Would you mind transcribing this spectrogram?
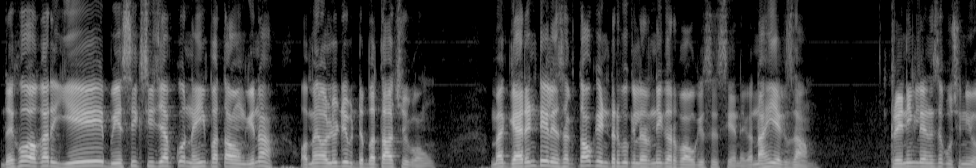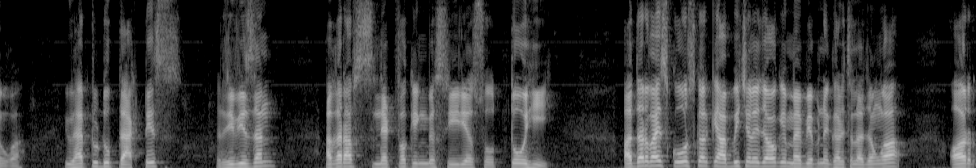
देखो, अगर ये बेसिक चीज़ें आपको नहीं पता होंगी ना, और मैं ऑलरेडी बता चुका हूँ, मैं गारंटी ले सकता हूँ कि इंटरव्यू क्लियर नहीं कर पाओगे सीसीएनए का, ना ही एग्ज़ाम ट्रेनिंग लेने से कुछ नहीं होगा। You have to do practice revision अगर आप नेटवर्किंग में सीरियस हो तो ही। अदरवाइज़ कोर्स करके आप भी चले जाओगे, मैं भी अपने घर चला जाऊँगा। और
